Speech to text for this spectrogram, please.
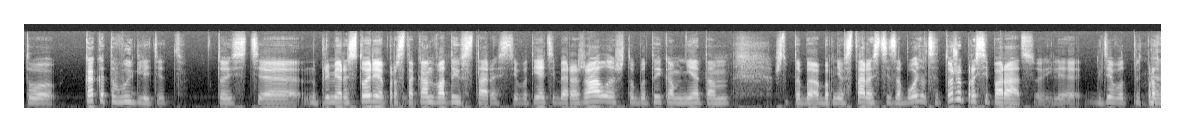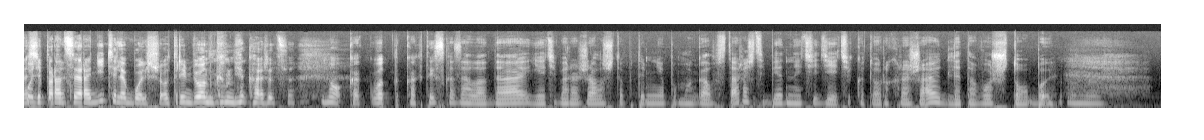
то как это выглядит? То есть, э, например, история про стакан воды в старости. Вот я тебя рожала, чтобы ты ко мне там, чтобы ты обо мне в старости заботился. Это тоже про сепарацию? Или где вот проходит... Сепарация это... родителя больше от ребенка, мне кажется. Ну, как, вот как ты сказала, да, я тебя рожала, чтобы ты мне помогал в старости. Бедные эти дети, которых рожают для того, чтобы... Угу.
